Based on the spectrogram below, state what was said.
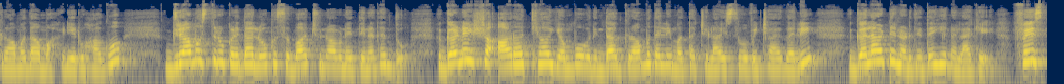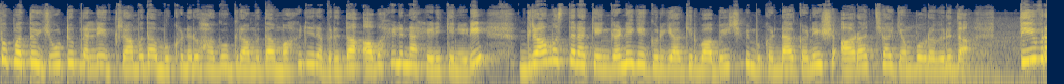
ಗ್ರಾಮದ ಮಹಿಳೆಯರು ಹಾಗೂ ಗ್ರಾಮಸ್ಥರು ಕಳೆದ ಲೋಕಸಭಾ ಚುನಾವಣೆ ದಿನದಂದು ಗಣೇಶ ಆರಾಧ್ಯ ಎಂಬುವರಿಂದ ಗ್ರಾಮದಲ್ಲಿ ಮತ ಚಲಾಯಿಸುವ ವಿಚಾರದಲ್ಲಿ ಗಲಾಟೆ ನಡೆದಿದೆ ಎನ್ನಲಾಗಿ ಫೇಸ್ಬುಕ್ ಮತ್ತು ಯೂಟ್ಯೂಬ್ನಲ್ಲಿ ಗ್ರಾಮದ ಮುಖಂಡರು ಹಾಗೂ ಗ್ರಾಮದ ಮಹಿಳೆಯರ ವಿರುದ್ಧ ಅವಹೇಳನ ಹೇಳಿಕೆ ನೀಡಿ ಗ್ರಾಮಸ್ಥರ ಕೆಂಗಣ್ಣಿಗೆ ಗುರಿಯಾಗಿರುವ ಬಿಜೆಪಿ ಮುಖಂಡ ಗಣೇಶ್ ಆರಾಧ್ಯ ಎಂಬುವರ ವಿರುದ್ಧ ತೀವ್ರ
